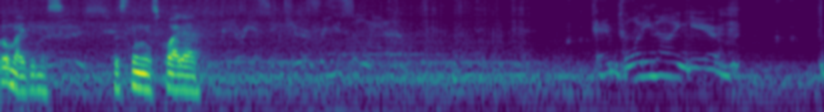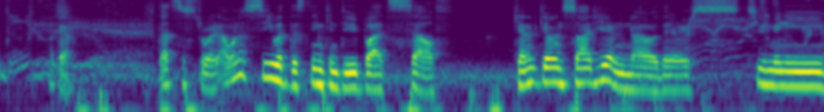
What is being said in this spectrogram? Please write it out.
Oh my goodness. This thing is quite a... M29 here. Going Okay. That's destroyed. I want to see what this thing can do by itself. Can it go inside here? No, there's too many...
